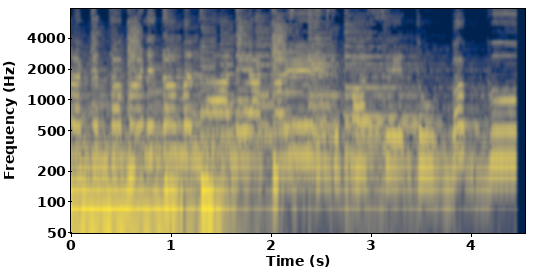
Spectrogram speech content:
ਨੱਕ ਤਾਂ ਬਣਦਾ ਮਨਾ ਲਿਆ ਕਰ। ਇੱਕ ਪਾਸੇ ਤੂੰ ਬੱਬੂ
